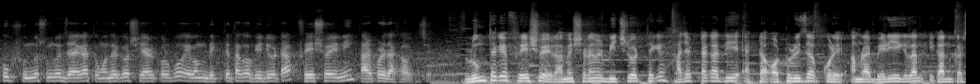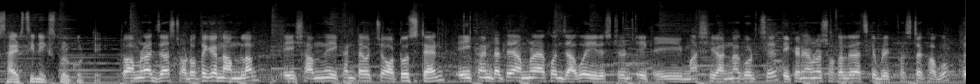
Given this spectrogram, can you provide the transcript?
খুব সুন্দর সুন্দর জায়গা তোমাদেরকেও শেয়ার করব এবং দেখতে থাকো ভিডিওটা। ফ্রেশ হয়ে নিই তারপরে দেখা হচ্ছে। রুম থেকে ফ্রেশ হয়ে রামেশ্বরমের বিচ রোড থেকে হাজার টাকা দিয়ে একটা অটো রিজার্ভ করে আমরা বেরিয়ে গেলাম এখানকার সাইট সিন এক্সপ্লোর করতে। তো আমরা জাস্ট অটো থেকে নামলাম। এই সামনে এখানটা হচ্ছে অটো স্ট্যান্ড এইখানটাতে আমরা এখন যাব এই রেস্টুরেন্ট এই মাসি রান্না করছে। এখানে আমরা সকালের আজকে ব্রেকফাস্টটা খাব। তো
